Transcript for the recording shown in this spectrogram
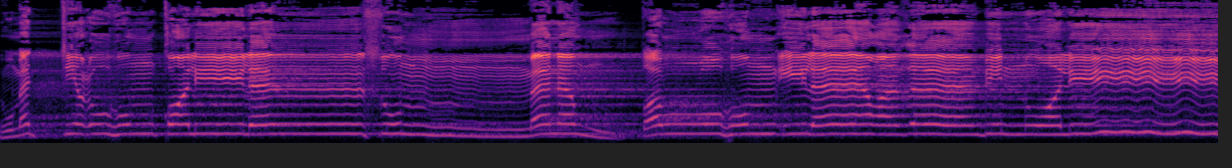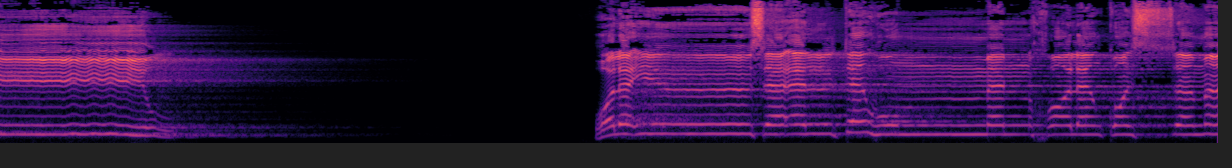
نمتعهم قليلا ثم نضطرهم إلى عذاب غليظ ولئن سألتهم من خلق السماوات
